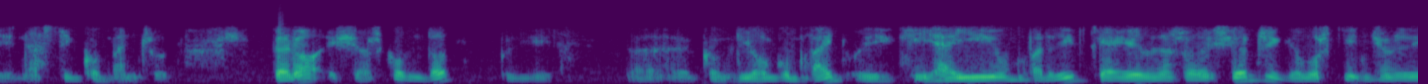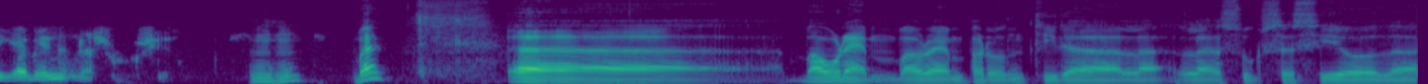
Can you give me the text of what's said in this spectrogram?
I n'estic convençut. Però això és com tot. Vull dir, eh, com diu el company, vull dir, que hi hagi un partit, que hi hagi unes eleccions i que busquin jurídicament una solució. Mm -hmm. Bé, uh, veurem, veurem per on tira la, la successió de,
